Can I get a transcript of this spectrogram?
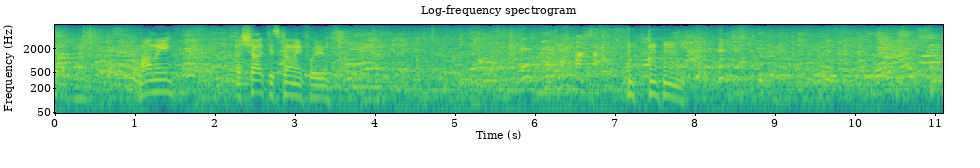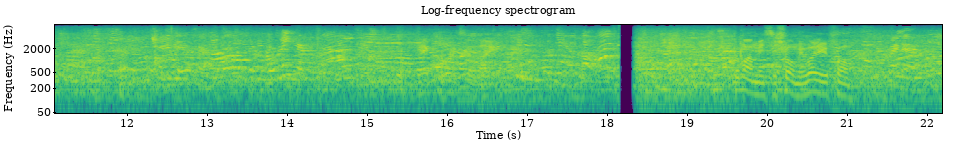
Mommy, a shark is coming for you. Come on, Missy, show me. Where are you from? Right there.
